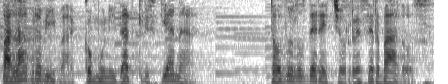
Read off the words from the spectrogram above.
Palabra viva comunidad cristiana. Todos los derechos reservados.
